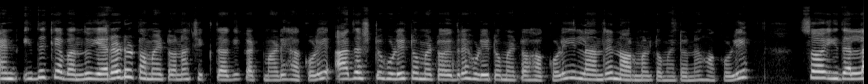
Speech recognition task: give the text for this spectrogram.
ಆ್ಯಂಡ್ ಇದಕ್ಕೆ ಬಂದು ಎರಡು ಟೊಮೆಟೊನ ಚಿಕ್ಕದಾಗಿ ಕಟ್ ಮಾಡಿ ಹಾಕೊಳ್ಳಿ. ಆದಷ್ಟು ಹುಳಿ ಟೊಮೆಟೊ ಇದ್ದರೆ ಹುಳಿ ಟೊಮೆಟೊ ಹಾಕೊಳ್ಳಿ, ಇಲ್ಲಾಂದರೆ ನಾರ್ಮಲ್ ಟೊಮೆಟೊನ ಹಾಕೊಳ್ಳಿ. ಸೊ ಇದೆಲ್ಲ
